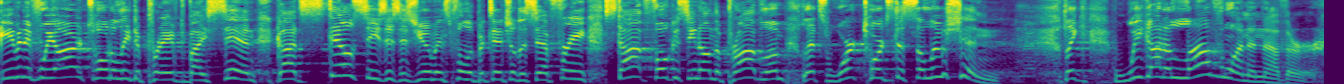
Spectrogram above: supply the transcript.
Even if we are totally depraved by sin, God still sees us as humans full of potential to set free. Stop focusing on the problem. Let's work towards the solution. Like, we got to love one another.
